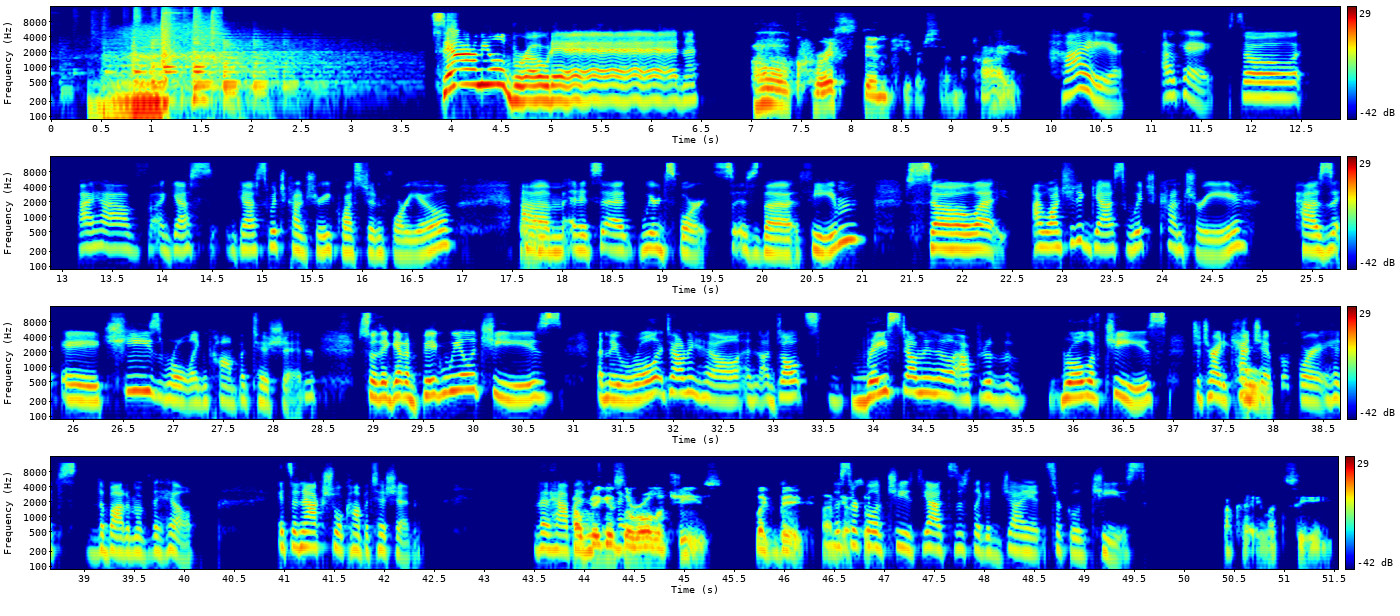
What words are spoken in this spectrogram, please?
Samuel Broden. Oh, Kristen Peterson. Hi. Hi. Okay, so I have a guess guess which country question for you. Oh. Um, and it's uh, weird sports is the theme. So uh, I want you to guess which country has a cheese rolling competition. So they get a big wheel of cheese and they roll it down a hill, and adults race down the hill after the roll of cheese to try to catch Ooh. it before it hits the bottom of the hill. It's an actual competition that happens. How big is the roll of cheese? Like big? I'm the guessing. circle of cheese. Yeah, it's just like a giant circle of cheese. Okay, let's see.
